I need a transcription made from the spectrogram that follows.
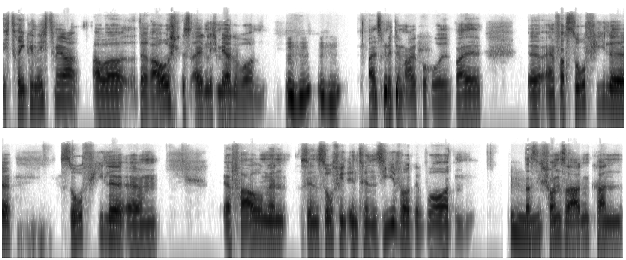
ich trinke nichts mehr, aber der Rausch ist eigentlich mehr geworden mhm, mh. als mit dem Alkohol, weil äh, einfach so viele, so viele ähm, Erfahrungen sind so viel intensiver geworden, mhm. dass ich schon sagen kann,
